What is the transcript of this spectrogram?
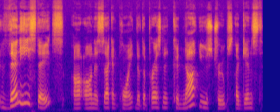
Then he states uh, on his second point that the president could not use troops against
